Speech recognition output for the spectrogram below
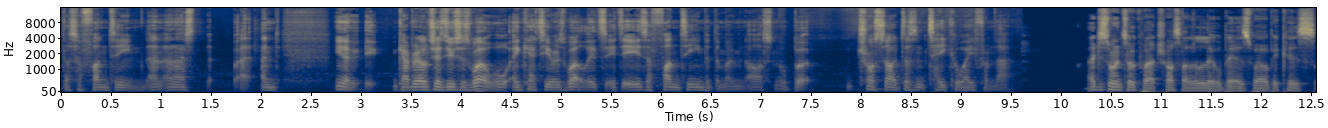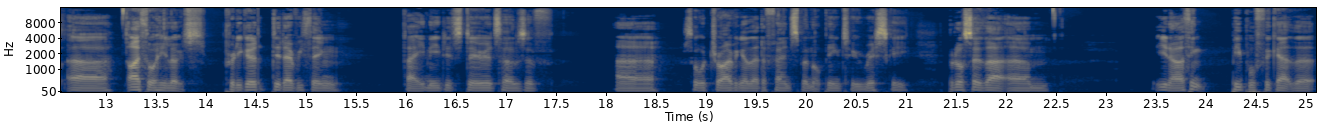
that's a fun team, and and that's and you know Gabriel Jesus as well or Nketiah as well. It's it is a fun team at the moment, Arsenal, but Trossard doesn't take away from that. I just want to talk about Trossard a little bit as well because uh, I thought he looked pretty good. Did everything that he needed to do in terms of uh, sort of driving at their defense, but not being too risky. But also that um, you know I think people forget that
